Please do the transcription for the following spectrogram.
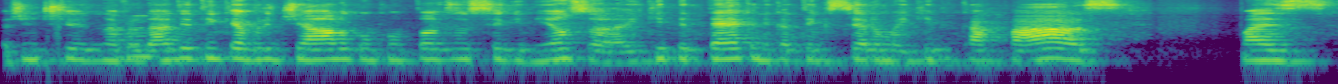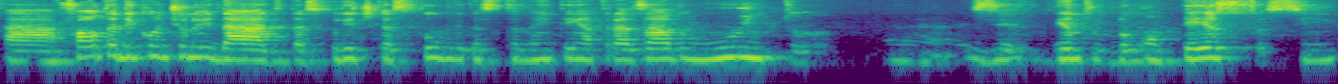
A gente, na verdade, tem que abrir diálogo com todos os segmentos. A equipe técnica tem que ser uma equipe capaz, mas a falta de continuidade das políticas públicas também tem atrasado muito é, dentro do contexto, assim,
